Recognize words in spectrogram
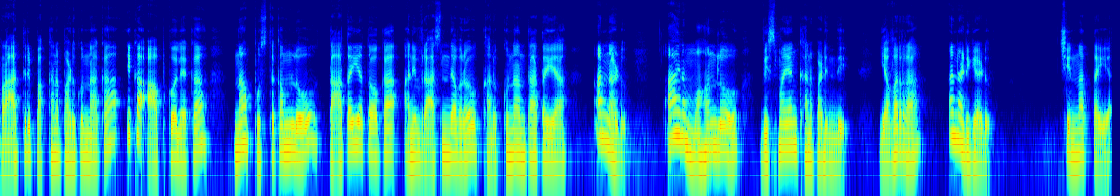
రాత్రి పక్కన పడుకున్నాక ఇక ఆపుకోలేక నా పుస్తకంలో తాతయ్య తోక అని వ్రాసిందెవరో కనుక్కున్నాను తాతయ్య అన్నాడు. ఆయన మొహంలో విస్మయం కనపడింది. ఎవర్రా? అని అడిగాడు. చిన్నత్తయ్య.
